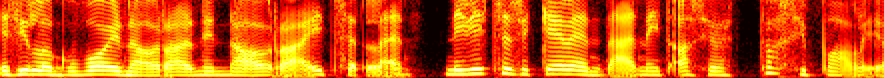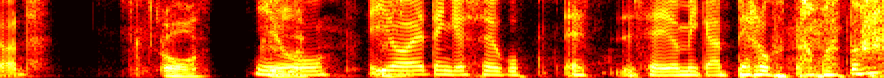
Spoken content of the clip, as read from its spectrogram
ja silloin kun voi nauraa, niin nauraa itselleen, niin vitsi se keventää niitä asioita tosi paljon. Oh. Joo. Joo, etenkin jos se, joku, et se ei ole mikään peruuttamaton.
